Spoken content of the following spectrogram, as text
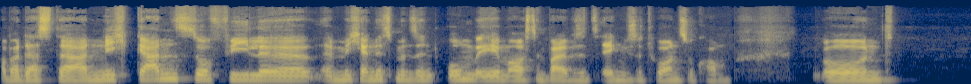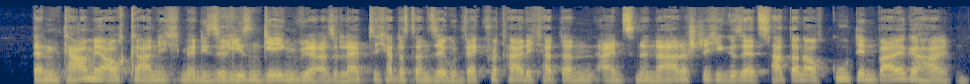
aber dass da nicht ganz so viele äh, Mechanismen sind, um eben aus dem Ballbesitz irgendwie zu Toren zu kommen. Und dann kam ja auch gar nicht mehr diese riesen Gegenwehr. Also Leipzig hat das dann sehr gut wegverteidigt, hat dann einzelne Nadelstiche gesetzt, hat dann auch gut den Ball gehalten.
